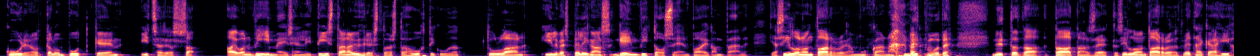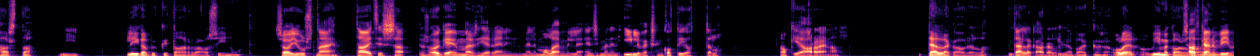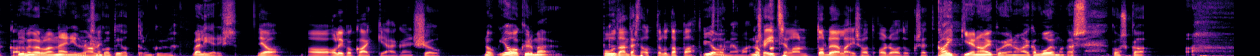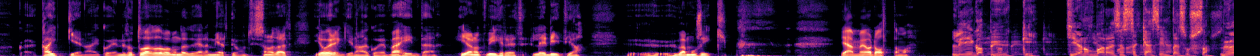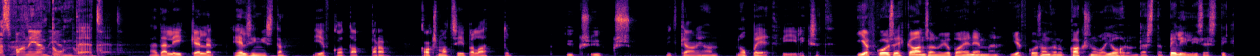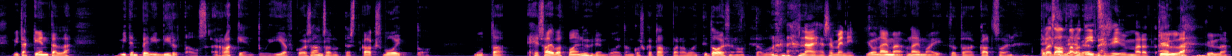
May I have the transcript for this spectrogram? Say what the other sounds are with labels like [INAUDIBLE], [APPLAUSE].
kuuden ottelun putkeen itse asiassa aivan viimeisen, eli tiistaina 11. huhtikuuta tullaan Ilves Pelikans Game Vitoseen paikan päälle. Ja silloin on tarroja mukana. [LAUGHS] nyt muuten nyt tota, taataan se, että silloin on tarroja, että vetäkää hihasta, niin liigapykki tarra on sinun. Se on just näin. Tämä itse asiassa, jos oikein ymmärsin Jere, niin meille molemmille ensimmäinen Ilveksen kotiottelu Nokia-areenalla. Tällä kaudella. Pitää, Tällä kaudella. Pitää paikkansa. Olen viime kaudella. Sä oot käynyt viime kaudella. Viime kaudella näin Ilveksen No niin. kotiottelun kyllä, välierissä. Joo. O, oliko kaikki aikojen show? No joo, kyllä mä Puhutaan tästä ottelutapahtumasta Joo. nimenomaan, No koska ka- itsellä on todella isot odotukset. kaikkien aikojen on aika voimakas, koska ka- kaikkien aikojen, nyt tuota, tuota mun täytyy jäädä miettimään, mutta siis sanotaan, että joidenkin aikojen vähintään. Hienot vihreät ledit ja hy- hyvä musiikki. [LAUGHS] Jäämme odottamaan. Liigapyykki. Hienonvaraisessa käsinpesussa. Myös fanien tunteet. Lähdetään liikkeelle Helsingistä, IFK Tappara. Kaksi matsia pelattu, 1-1. Mitkä on ihan nopeat fiilikset? IFK olisi ehkä ansainnut jopa enemmän. IFK olisi ansainnut 2-0 johdon tästä pelillisesti, mitä kentällä, miten pelin virtaus rakentui. IFK olisi ansainnut tästä kaksi voittoa, mutta he saivat vain yhden voiton, koska Tappara voitti toisen ottelun. [LAUGHS] Näinhän se meni. Joo, näin mä, näin mä tota, katsoin. Olet antanut itsesi ymmärtää. Kyllä, kyllä.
